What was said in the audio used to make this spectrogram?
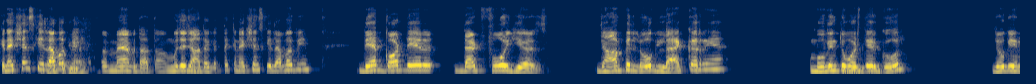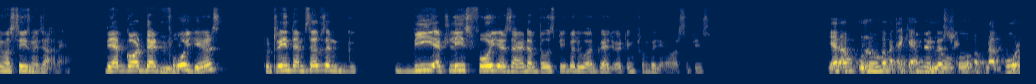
کنیکشنز کے علاوہ بھی میں بتاتا ہوں مجھے جہاں تک لگتا ہے کنیکشنز کے علاوہ بھی they have got their that four years جہاں پہ لوگ لیک کر رہے ہیں موونگ ٹوورڈ دیئر گول جو کہ یونیورسٹیز میں جا رہے ہیں۔ They have got that four years to train themselves and be at least four years ahead of those people who are graduating from the universities یار اب ان لوگوں کا پتہ کیا؟ ہے ان لوگوں کو اپنا گول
